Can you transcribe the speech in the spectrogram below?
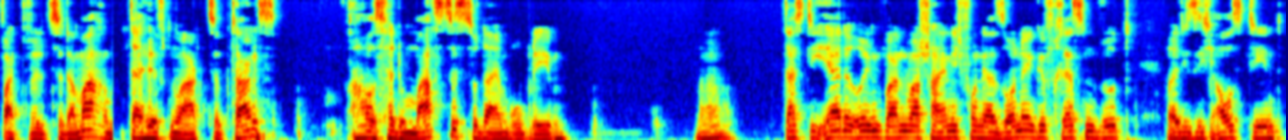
was willst du da machen? Da hilft nur Akzeptanz. Außer du machst es zu deinem Problem. Ja. Dass die Erde irgendwann wahrscheinlich von der Sonne gefressen wird, weil die sich ausdehnt,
